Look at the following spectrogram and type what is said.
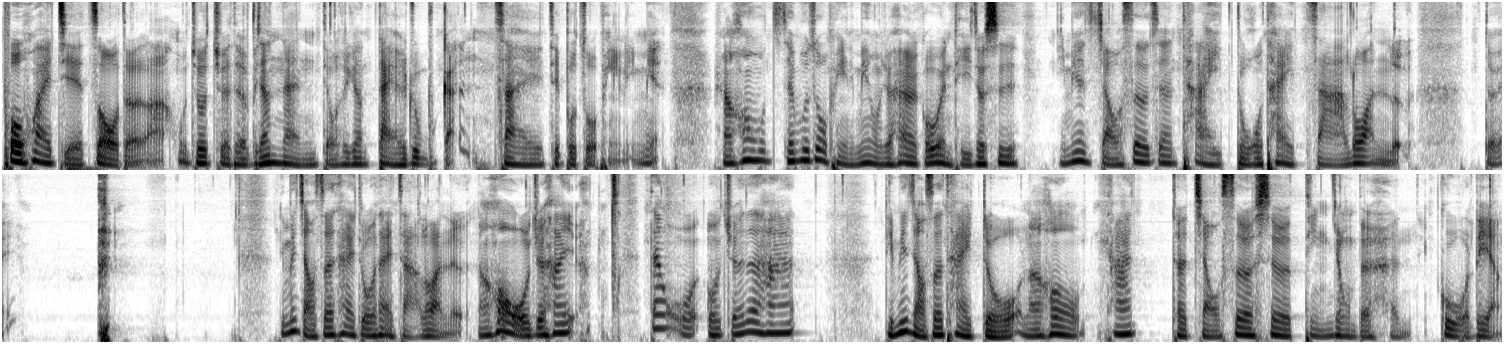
破坏节奏的啦，我就觉得比较难有一个代入感在这部作品里面。然后这部作品里面，我觉得还有一个问题，就是里面角色真的太多太杂乱了。对，里面角色太多太杂乱了。然后我觉得他，但我我觉得他里面角色太多，然后他的角色设定用的很过量，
